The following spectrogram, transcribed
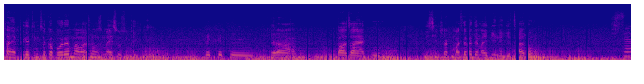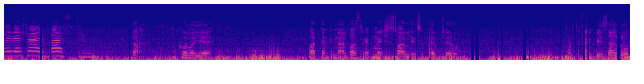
Gata, ne pregătim să coborâm, am ajuns mai sus un pic decât uh, era baza aia cu nisip și acum se vede mai bine ghețarul. Și se vede așa albastru. Da, acolo e partea în prima albastră, că acum e și soarele, e superb cerul. Foarte fain peisajul.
